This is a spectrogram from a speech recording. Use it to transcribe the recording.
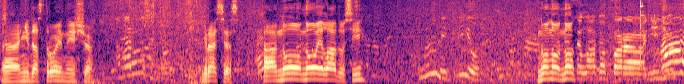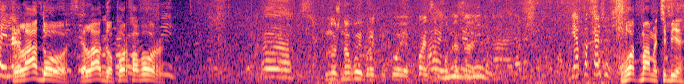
э, недостроены еще. А мороженое? Gracias. А, no, no helado, sí? No, mais frío. No, no, no. Helado para niños. Ah, Helado, helado, por favor. Sí. Нужно выбрать какое, пальцем а, показать. Ниня. Я покажу Вот, мама, тебе.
